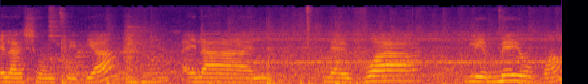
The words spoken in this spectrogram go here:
elle a chanté bien. Elle a la voix, les meilleures voix.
